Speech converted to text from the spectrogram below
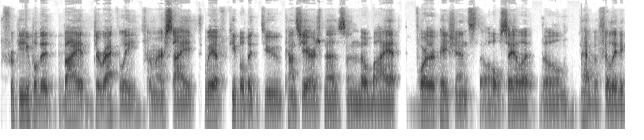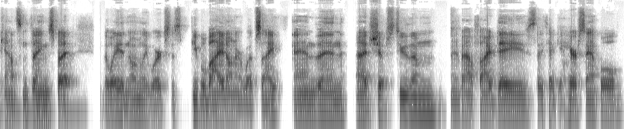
for people that buy it directly from our site, we have people that do concierge medicine, they'll buy it for their patients, they'll wholesale it, they'll have affiliate accounts and things. But the way it normally works is people buy it on our website and then uh, it ships to them in about five days. They take a hair sample,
